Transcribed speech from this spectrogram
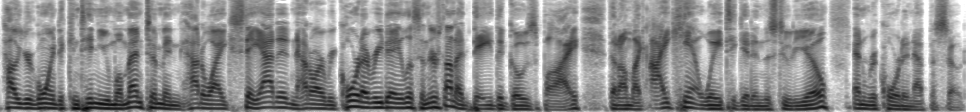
how you're going to continue momentum and how do I stay at it and how do I record every day. Listen, there's not a day that goes by that I'm like, I can't wait to get in the studio and record an episode.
